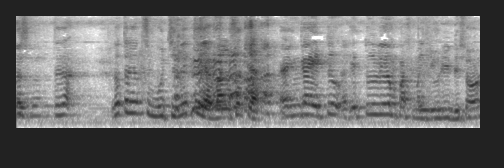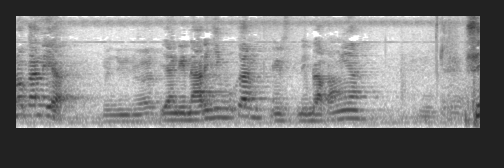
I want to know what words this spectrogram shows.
Terus gua. ternyata lu ternyata sebucin itu ya bangsat ya Eh enggak itu, itu lu yang pas menjudi di sono kan ya? Yang di Narinji bukan, yang di belakangnya. Si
